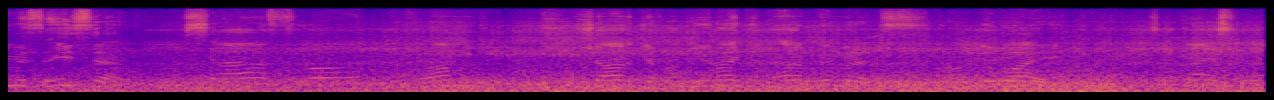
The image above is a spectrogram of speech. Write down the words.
name is Isa. Isa from? From Sharjah, from United Arab Emirates, from Dubai. So guys,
